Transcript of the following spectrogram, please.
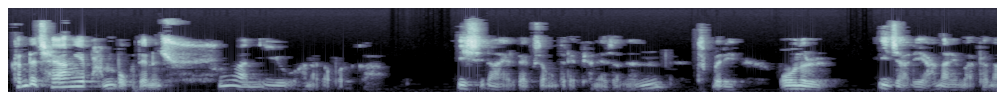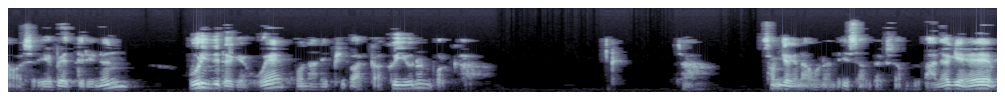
그런데 재앙이 반복되는 중요한 이유 하나가 뭘까? 이스라엘 백성들의 편에서는 특별히 오늘 이 자리에 하나님 앞에 나와서 예배 드리는 우리들에게 왜 고난이 필요할까? 그 이유는 뭘까? 자, 성경에 나오는 이스라엘 백성들. 만약에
